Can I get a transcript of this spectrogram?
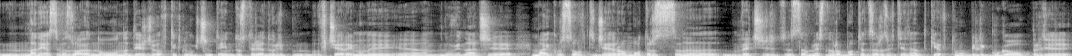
на нея се възлага много надежди в технологичната индустрия. Дори вчера имаме новина, че Microsoft и General Motors вече съвместно работят за развитието на такива автомобили. Google преди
